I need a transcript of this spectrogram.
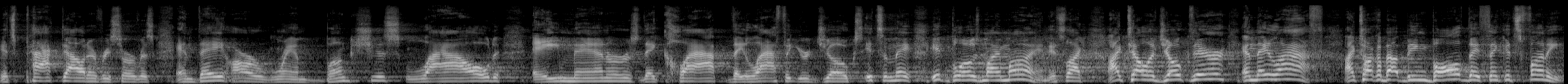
It's packed out every service, and they are rambunctious, loud, ameners. They clap, they laugh at your jokes. It's amazing. It blows my mind. It's like I tell a joke there, and they laugh. I talk about being bald, they think it's funny.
